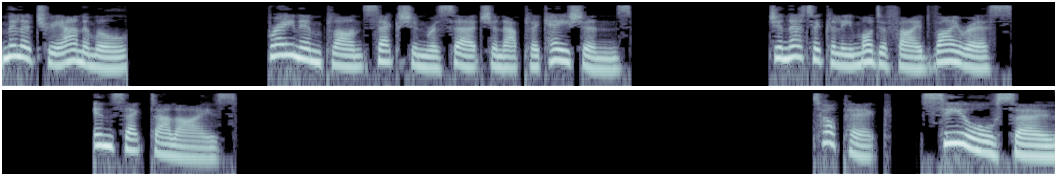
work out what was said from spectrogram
Military animal. Brain implant section research and applications. Genetically modified virus. Insect allies Topic. See also.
